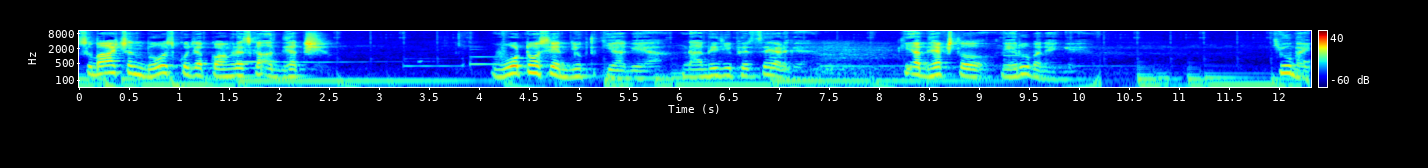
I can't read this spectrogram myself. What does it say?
सुभाष चंद्र बोस को जब कांग्रेस का अध्यक्ष वोटों से नियुक्त किया गया। गांधी जी फिर से अड़ गए कि अध्यक्ष तो नेहरू बनेंगे। क्यों भाई?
